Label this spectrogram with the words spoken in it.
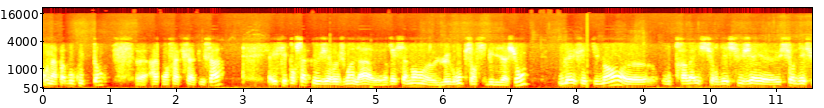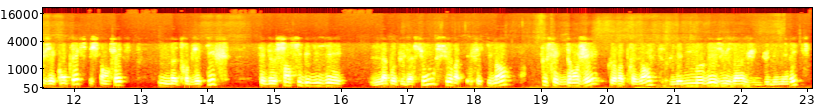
qu'on n'a pas beaucoup de temps à consacrer à tout ça. Et c'est pour ça que j'ai rejoint là récemment le groupe sensibilisation où là effectivement euh, on travaille sur des sujets euh, sur des sujets complexes puisqu'en fait notre objectif c'est de sensibiliser la population sur effectivement tous ces dangers que représentent les mauvais usages du numérique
